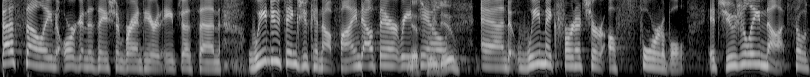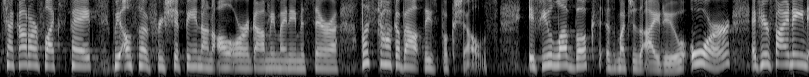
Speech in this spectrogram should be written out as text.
best-selling organization brand here at HSN. We do things you cannot find out there at retail. Yes, we do. And we make furniture affordable. It's usually not. So check out our FlexPay. We also have free shipping on all origami. My name is Sarah. Let's talk about these bookshelves. If you love books as much as I do, or if you're finding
